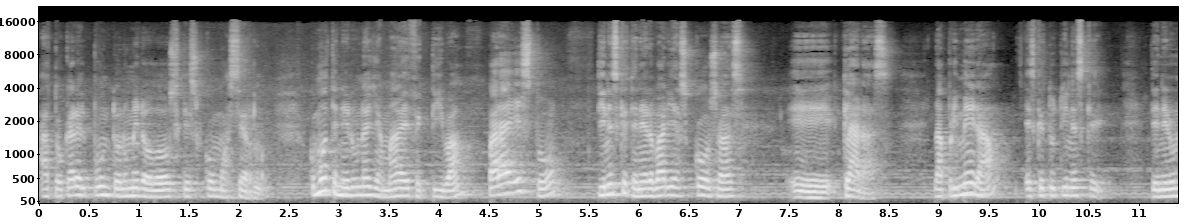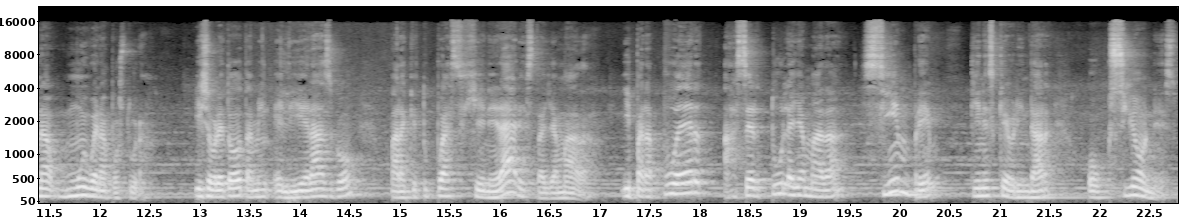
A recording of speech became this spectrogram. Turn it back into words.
a tocar el punto número 2, que es cómo hacerlo. Cómo tener una llamada efectiva. Para esto, tienes que tener varias cosas eh, claras. La primera es que tú tienes que tener una muy buena postura. Y sobre todo también el liderazgo para que tú puedas generar esta llamada. Y para poder hacer tú la llamada, siempre tienes que brindar opciones.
